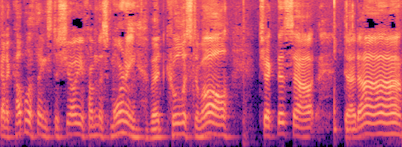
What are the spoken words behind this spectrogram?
Got a couple of things to show you from this morning, but coolest of all, check this out. Da-da!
